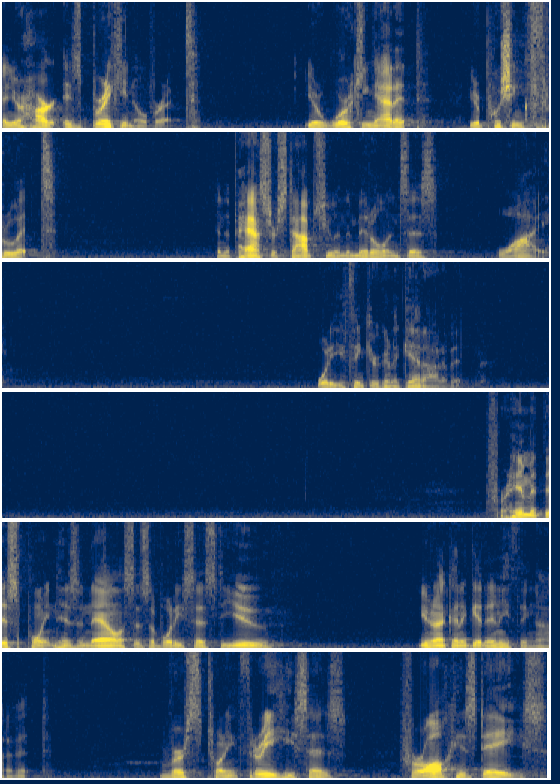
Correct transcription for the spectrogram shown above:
and your heart is breaking over it. You're working at it, you're pushing through it. And the pastor stops you in the middle and says, Why? What do you think you're going to get out of it? For him, at this point in his analysis of what he says to you, you're not going to get anything out of it. Verse 23, he says, For all his days,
